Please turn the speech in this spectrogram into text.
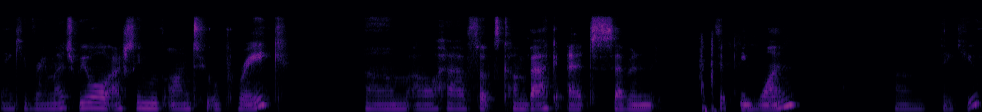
Thank you very much. We will actually move on to a break. Um, I'll have folks come back at seven fifty-one. Um, thank you.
